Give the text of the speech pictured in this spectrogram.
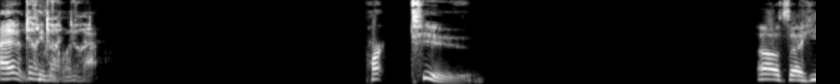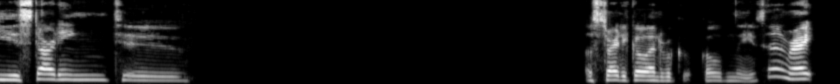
I haven't Dun, seen dun, that one yet. part two. Oh, so he's starting to. Oh, starting to go under golden leaves. All right.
